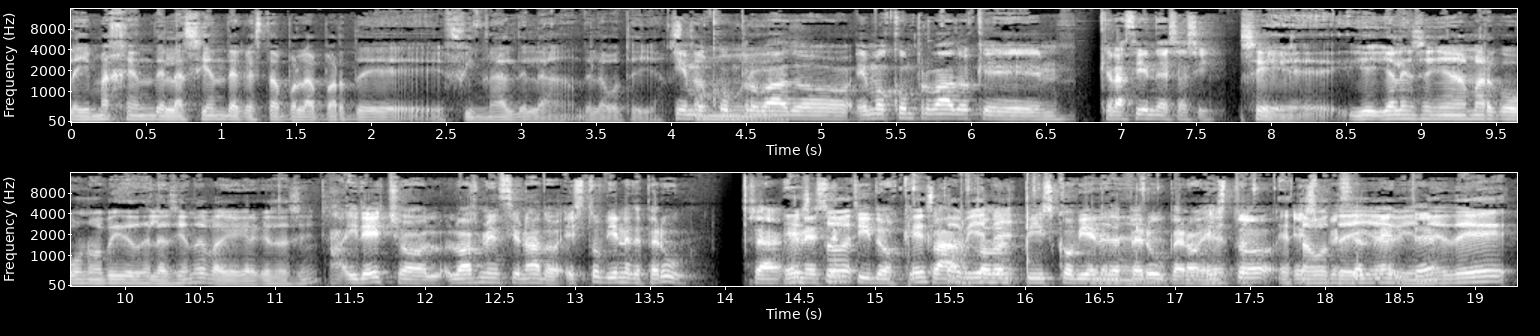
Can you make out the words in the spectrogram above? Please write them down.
la imagen de la hacienda que está por la parte final de la, de la botella. y hemos muy- comprobado, hemos comprobado que, que la hacienda es así. Sí, y ya le enseñé a Marco unos vídeos de la hacienda para que crea que es así. Ah, y de hecho, lo has mencionado, esto viene de Perú. O sea, en el sentido que, claro, viene- todo el pisco viene de Perú, pero esta- esto esta botella especialmente... viene de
